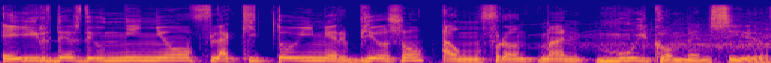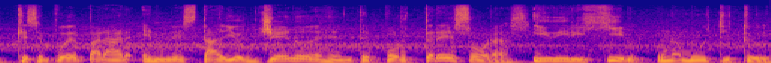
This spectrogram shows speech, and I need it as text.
E ir desde un niño flaquito y nervioso a un frontman muy convencido, que se puede parar en un estadio lleno de gente por tres horas y dirigir una multitud.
